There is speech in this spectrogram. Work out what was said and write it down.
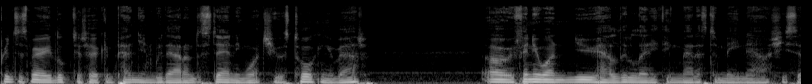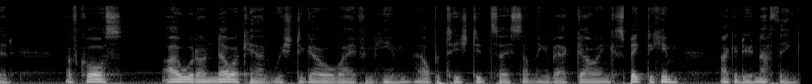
Princess Mary looked at her companion without understanding what she was talking about. Oh, if anyone knew how little anything matters to me now, she said. Of course, I would on no account wish to go away from him. Alpatich did say something about going. Speak to him. I can do nothing.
